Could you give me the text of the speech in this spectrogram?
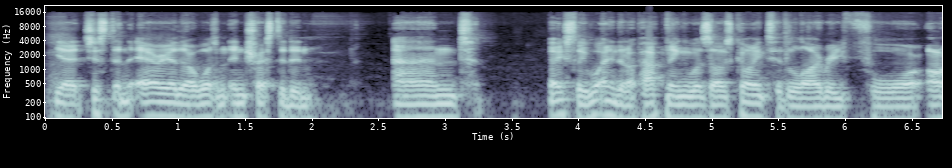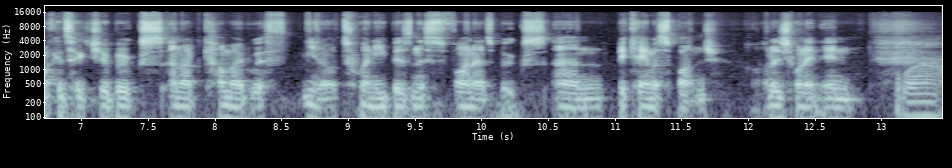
yeah, just an area that I wasn't interested in. And basically what ended up happening was I was going to the library for architecture books and I'd come out with, you know, 20 business finance books and became a sponge. I just wanted in. Wow.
